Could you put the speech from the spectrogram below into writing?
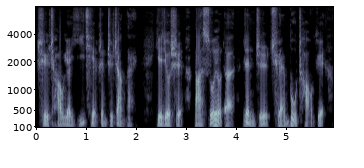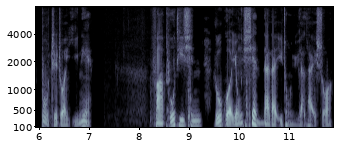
是超越一切认知障碍，也就是把所有的认知全部超越，不执着一念。发菩提心，如果用现代的一种语言来说，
